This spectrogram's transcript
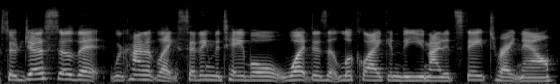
so just so that we're kind of like setting the table, what does it look like in the United States right now?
